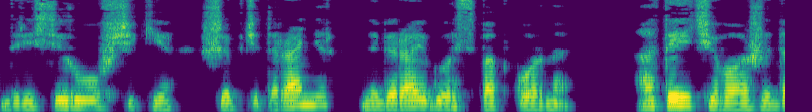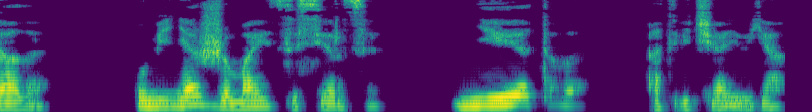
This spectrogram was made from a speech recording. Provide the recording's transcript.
«Дрессировщики!» — шепчет раннер, набирая горсть попкорна. «А ты чего ожидала?» У меня сжимается сердце. «Не этого», — отвечаю я.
